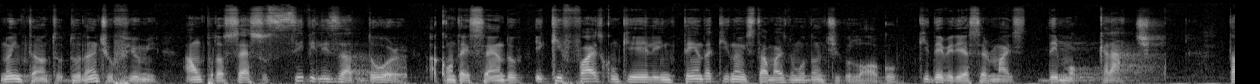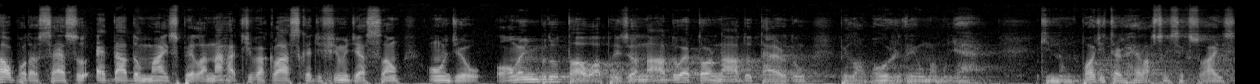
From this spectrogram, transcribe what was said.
No entanto, durante o filme, há um processo civilizador acontecendo e que faz com que ele entenda que não está mais no mundo antigo, logo, que deveria ser mais democrático. Tal processo é dado mais pela narrativa clássica de filme de ação, onde o homem brutal aprisionado é tornado terno pelo amor de uma mulher que não pode ter relações sexuais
